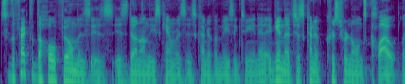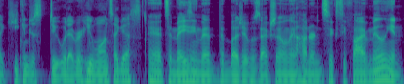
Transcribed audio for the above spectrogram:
so the fact that the whole film is is is done on these cameras is kind of amazing to me. And again, that's just kind of Christopher Nolan's clout. Like he can just do whatever he wants, I guess. yeah, it's amazing that the budget was actually only one hundred and sixty five million.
